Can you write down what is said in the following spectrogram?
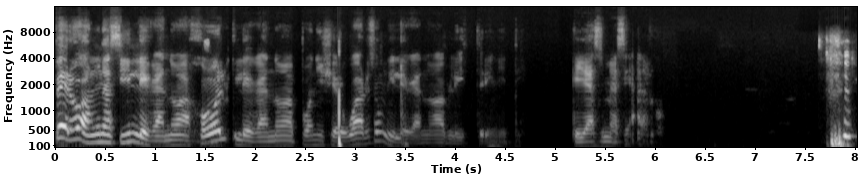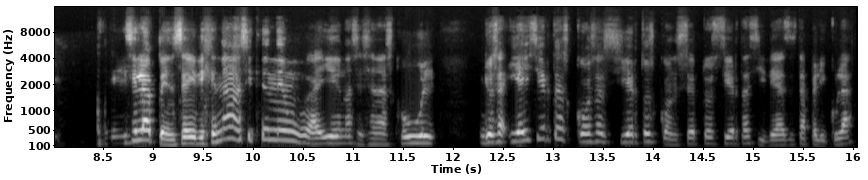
Pero aún así le ganó a Hulk, le ganó a Punisher Warzone y le ganó a Blade Trinity. Que ya se me hace algo. y sí la pensé y dije, nada, sí tiene ahí unas escenas cool. Y, o sea, y hay ciertas cosas, ciertos conceptos, ciertas ideas de esta película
